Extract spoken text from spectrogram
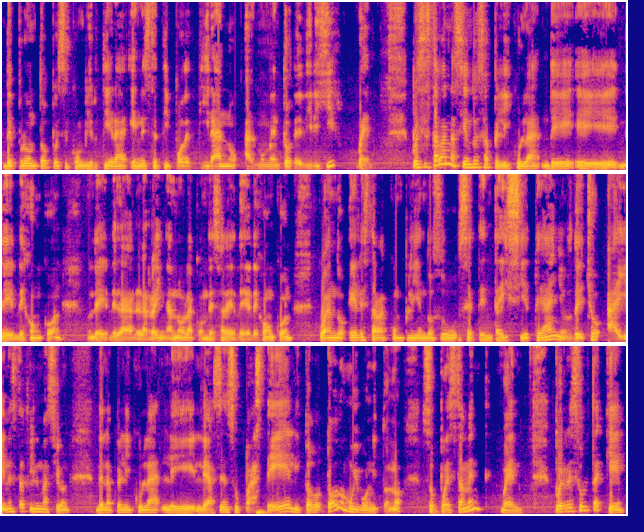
de pronto pues se convirtiera en este tipo de tirano al momento de dirigir. Bueno, pues estaban haciendo esa película de, eh, de, Hong Kong, de, la, reina, ¿no? La condesa de, Hong Kong, cuando él estaba cumpliendo sus 77 años. De hecho, ahí en esta filmación de la película le, le hacen su pastel y todo, todo muy bonito, ¿no? Supuestamente. Bueno, pues resulta que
